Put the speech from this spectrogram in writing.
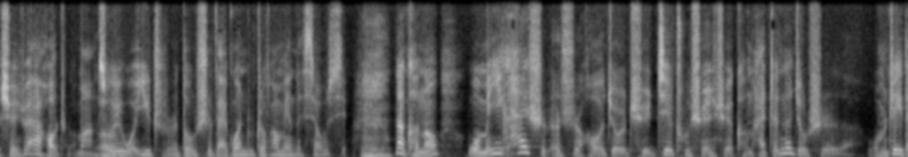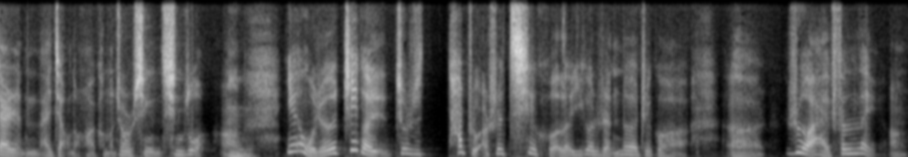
玄学爱好者嘛，所以嗯我一直都是在关注这方面的消息。嗯那可能我们一开始的时候就是去接触玄学，可能还真的就是我们这一代人来讲的话，可能就是星星座啊、嗯因为我觉得这个就是它主要是契合了一个人的这个呃热爱分类啊，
